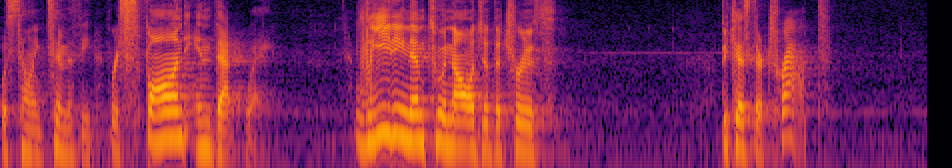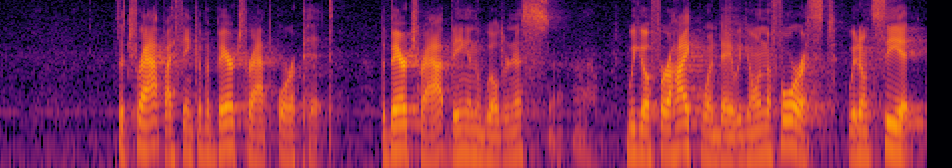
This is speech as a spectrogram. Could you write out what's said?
was telling Timothy. Respond in that way, leading them to a knowledge of the truth because they're trapped. The trap, I think of a bear trap or a pit. The bear trap being in the wilderness. Uh, we go for a hike one day, we go in the forest, we don't see it,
